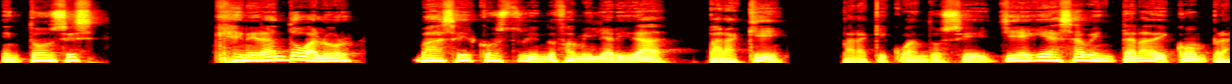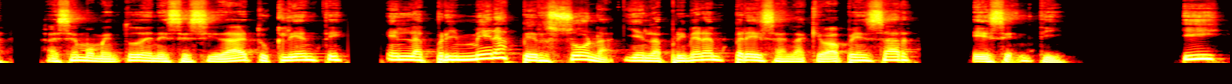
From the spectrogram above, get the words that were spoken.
Entonces, generando valor, vas a ir construyendo familiaridad. ¿Para qué? Para que cuando se llegue a esa ventana de compra, a ese momento de necesidad de tu cliente, en la primera persona y en la primera empresa en la que va a pensar es en ti. Y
